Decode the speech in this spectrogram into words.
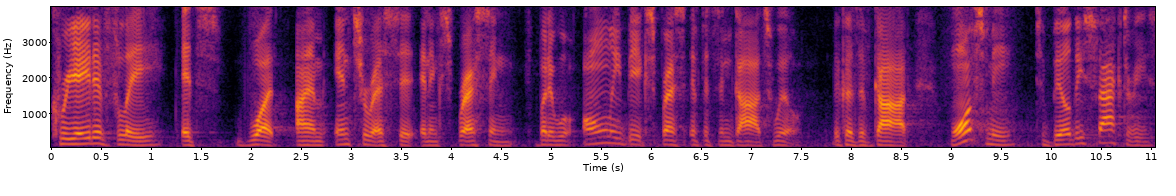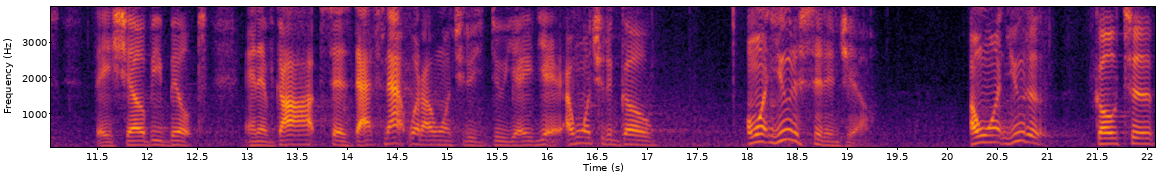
creatively, it's what I'm interested in expressing, but it will only be expressed if it's in God's will. Because if God wants me to build these factories, they shall be built. And if God says, that's not what I want you to do, yeah, yeah, I want you to go, I want you to sit in jail. I want you to go to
